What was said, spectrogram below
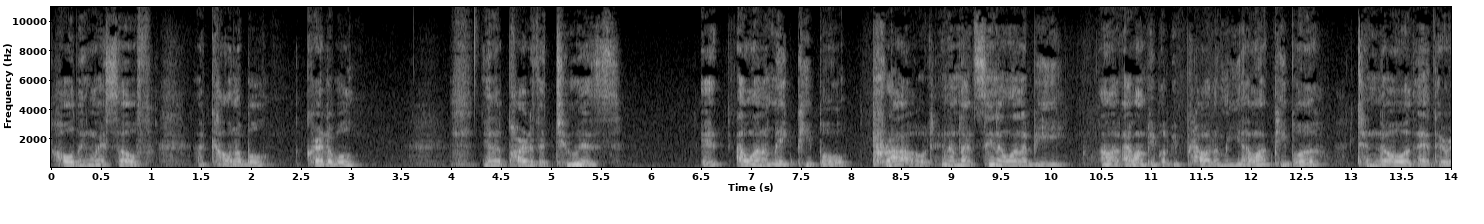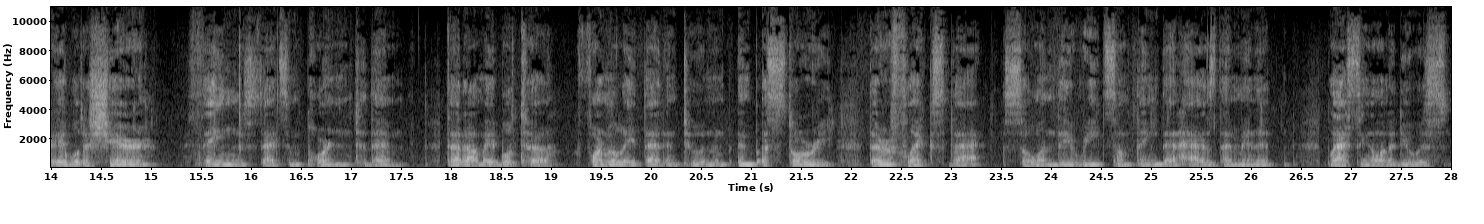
holding myself accountable, credible. And a part of it too is it, I want to make people proud. And I'm not saying I want to be, I want, I want people to be proud of me. I want people to know that they're able to share things that's important to them, that I'm able to formulate that into an, a story that reflects that. So when they read something that has them in it, last thing I want to do is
